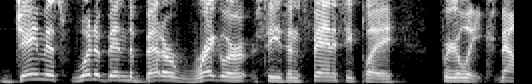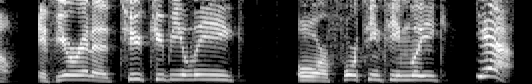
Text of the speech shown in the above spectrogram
Jameis would have been the better regular season fantasy play for your leagues. Now, if you're in a two QB league or 14 team league, yeah,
